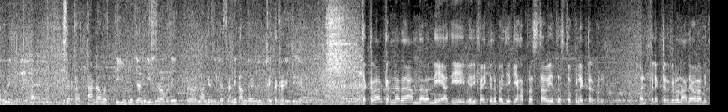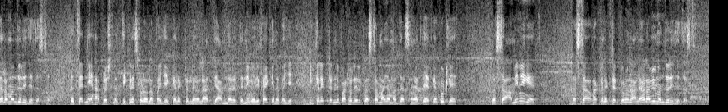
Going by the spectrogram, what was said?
जरुरी सर तांडावस्ती तांडा वस्ती योजनेच्या निधी संदर्भामध्ये नांदेड जिल्ह्याच्या अनेक आमदारांनी काही तक्रारी केल्या आहेत. तक्रार करणाऱ्या आमदारांनी आधी व्हेरीफाय केलं पाहिजे की हा प्रस्ताव येत असतो कलेक्टरकडून आणि कलेक्टरकडून आल्यावर आम्ही त्याला मंजुरी देत असतो. तर त्यांनी हा प्रश्न तिकडे सोडवला पाहिजे. कलेक्टर लेवलला ते आमदार त्यांनी व्हेरीफाय केलं पाहिजे की कलेक्टरने पाठवलेले प्रस्ताव माझ्या मतदारसंघातले आहेत का कुठले आहेत? प्रस्ताव आम्ही नाही घेत. प्रस्ताव हा कलेक्टरकडून आल्यावर आम्ही मंजुरी देत असतो.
